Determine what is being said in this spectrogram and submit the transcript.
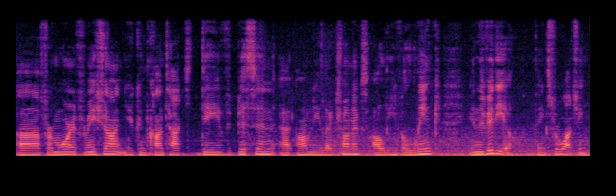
uh, for more information on it, you can contact Dave Bissen at Omni Electronics. I'll leave a link in the video. Thanks for watching.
